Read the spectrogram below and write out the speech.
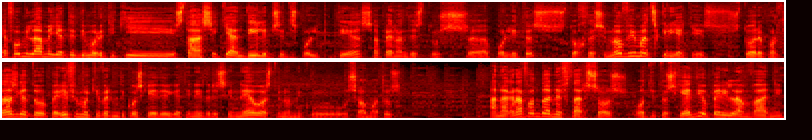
Και αφού μιλάμε για την τιμωρητική στάση και αντίληψη της πολιτείας απέναντι στους ε, πολίτες, στο χθεσινό βήμα της Κυριακής, στο ρεπορτάζ για το περίφημο κυβερνητικό σχέδιο για την ίδρυση νέου αστυνομικού σώματος, αναγράφονταν ευθαρσώς ότι το σχέδιο περιλαμβάνει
